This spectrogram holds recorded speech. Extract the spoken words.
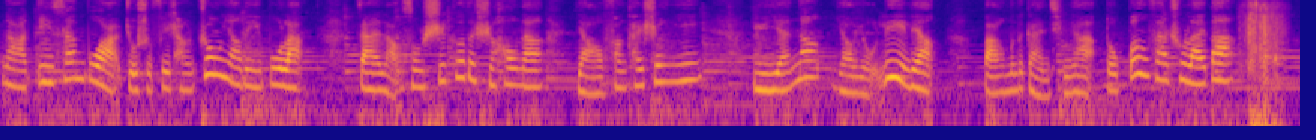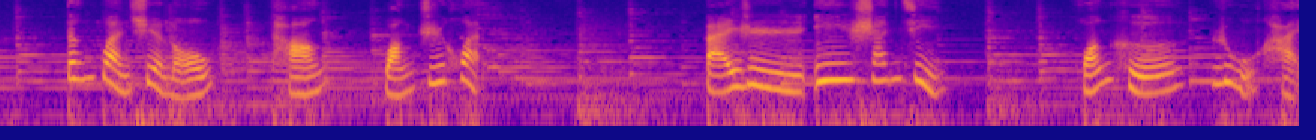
那第三步啊，就是非常重要的一步啦。在朗诵诗歌的时候呢，要放开声音，语言呢要有力量，把我们的感情啊都迸发出来吧。《登鹳雀楼》，唐·王之涣。白日依山尽，黄河入海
